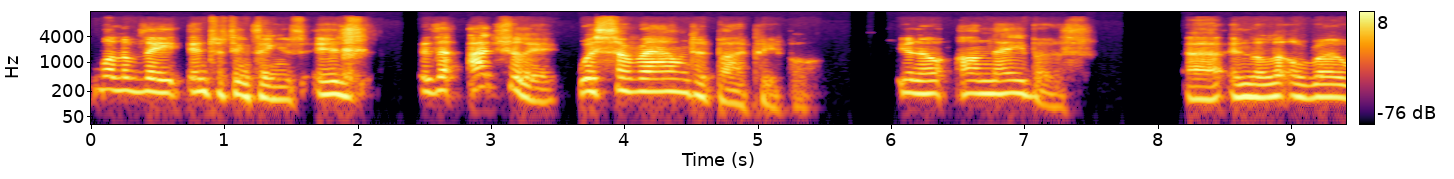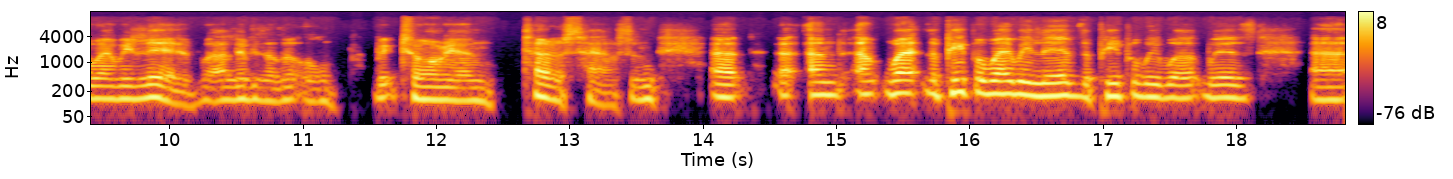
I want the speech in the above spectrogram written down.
one of the interesting things is, is that actually we're surrounded by people. You know, our neighbours, uh, in the little row where we live. I live in a little Victorian terraced house, and uh, uh, and uh, where the people where we live, the people we work with, uh,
